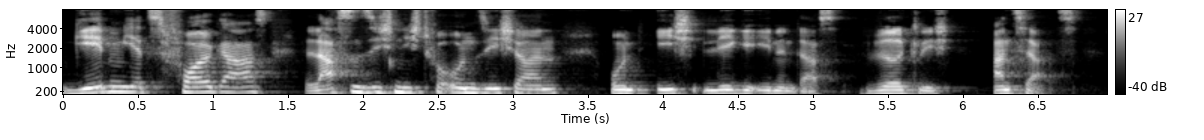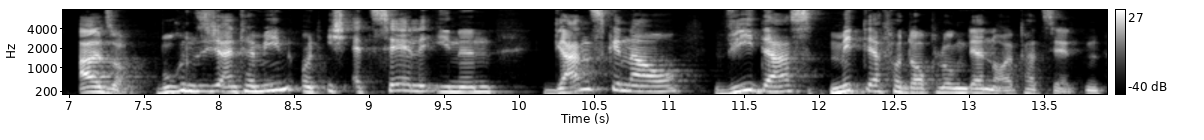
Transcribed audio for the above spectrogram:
geben jetzt Vollgas, lassen sich nicht verunsichern und ich lege Ihnen das wirklich ans Herz. Also, buchen Sie sich einen Termin und ich erzähle Ihnen ganz genau, wie das mit der Verdopplung der Neupatienten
